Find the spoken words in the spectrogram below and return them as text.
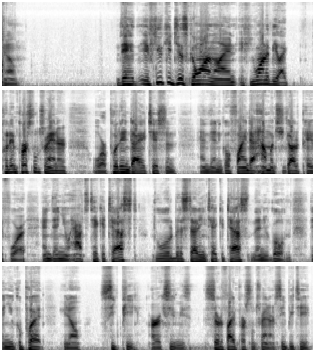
you know, they, if you could just go online, if you want to be like, put in personal trainer or put in dietitian and then go find out how much you got to pay for it. And then you'll have to take a test, do a little bit of studying, take a test, and then you're golden. Then you could put, you know, CP, or excuse me, certified personal trainer, CPT,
